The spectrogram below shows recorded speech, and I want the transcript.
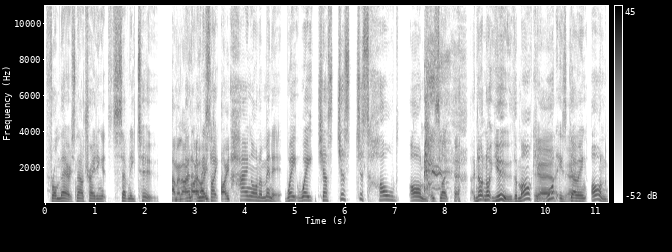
From there, it's now trading at seventy two. I mean, I, and, I, and it's I, like, I, hang on a minute, wait, wait, just, just, just hold on. It's like, not, not you, the market. Yeah, what is yeah. going on?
